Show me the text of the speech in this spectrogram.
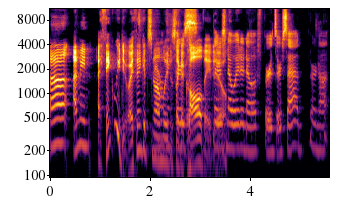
Uh, I mean, I think we do. I think it's normally think just like a call they do. There's no way to know if birds are sad or not.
